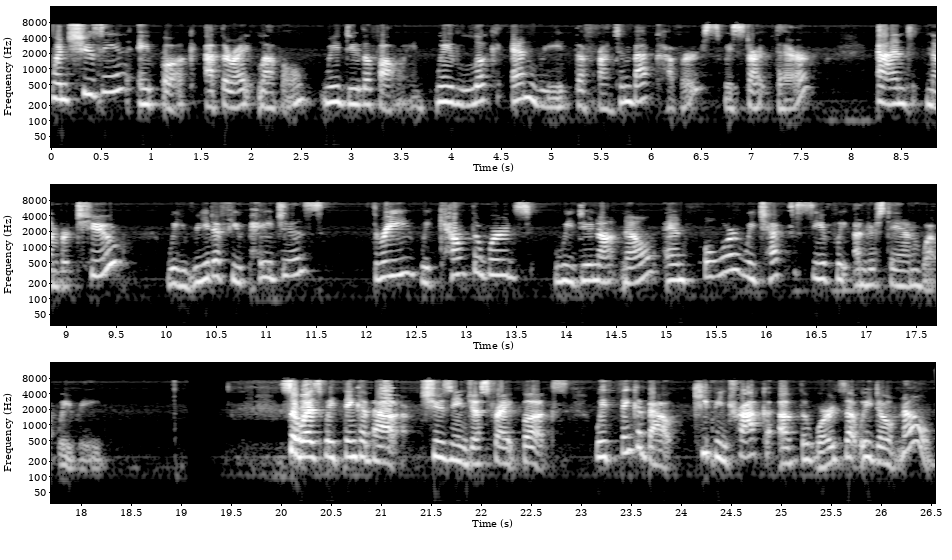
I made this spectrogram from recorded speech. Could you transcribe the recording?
When choosing a book at the right level, we do the following. We look and read the front and back covers. We start there. And number two, we read a few pages Three, we count the words we do not know. And four, we check to see if we understand what we read. So as we think about choosing just right books, we think about keeping track of the words that we don't know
